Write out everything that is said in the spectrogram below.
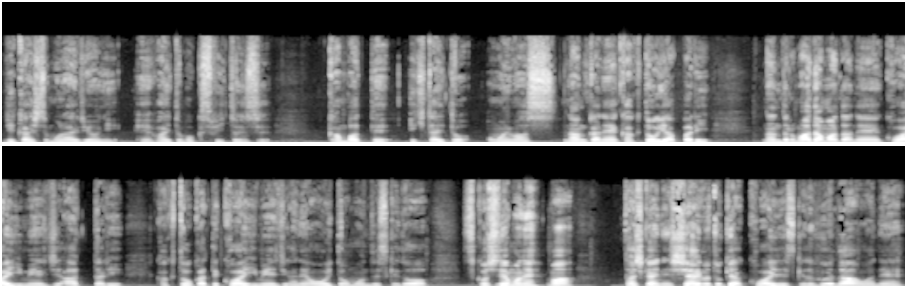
理解してもらえるように、えー、ファイトボックスフィットネス頑張っていきたいと思います。なんかね格闘技やっぱりなんだろうまだまだね怖いイメージあったり格闘家って怖いイメージがね多いと思うんですけど少しでもねまあ確かにね試合の時は怖いですけど普段はね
